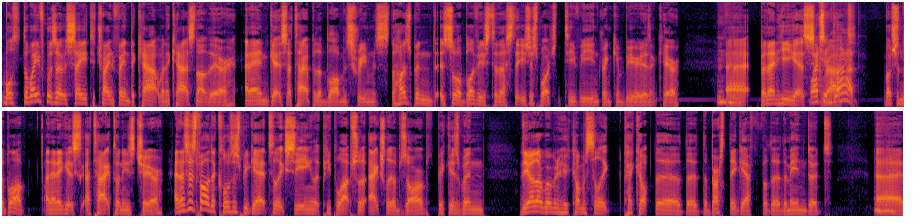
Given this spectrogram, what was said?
well, the wife goes outside to try and find the cat when the cat's not there, and then gets attacked by the blob and screams. The husband is so oblivious to this that he's just watching TV and drinking beer. He doesn't care. Uh, but then he gets Mm-hmm. Watching grabbed, Blob. Watching the blob, and then he gets attacked on his chair. And this is probably the closest we get to like seeing like people actually actually absorbed because when the other woman who comes to like pick up the the, the birthday gift for the the main dude, uh,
